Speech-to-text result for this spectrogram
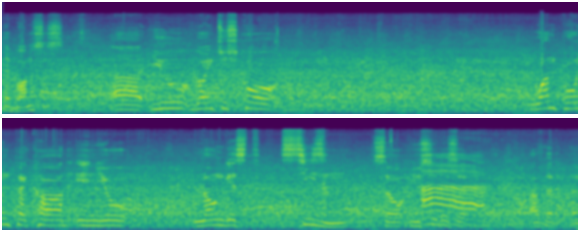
They're bonuses. Uh, you going to score one point per card in your longest season. So you see there's Ah. a. oh, I've got a,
